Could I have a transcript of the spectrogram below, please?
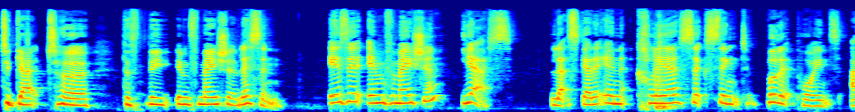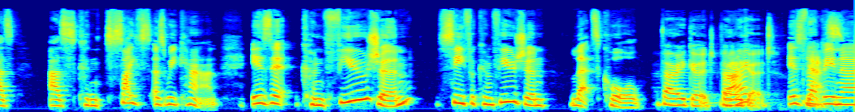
to get to the the information Listen, is it information? Yes. Let's get it in clear, succinct bullet points as as concise as we can. Is it confusion? C for confusion. Let's call. very good very right? good Is there Yes. been a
